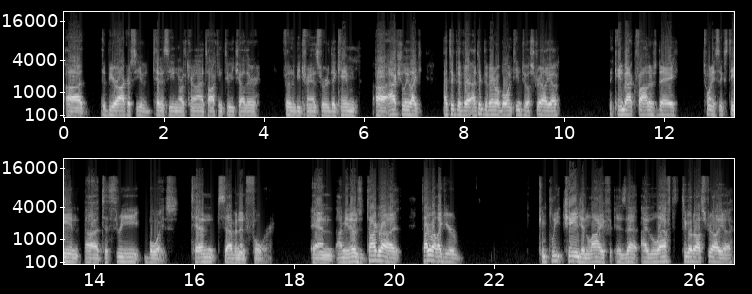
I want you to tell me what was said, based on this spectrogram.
uh, the bureaucracy of Tennessee and North Carolina talking to each other for them to be transferred. They came uh, actually like I took the I took the Vanderbilt bowling team to Australia and came back Father's Day 2016 uh, to three boys 10 7 and 4 and i mean it was talk about talk about like your complete change in life is that i left to go to australia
